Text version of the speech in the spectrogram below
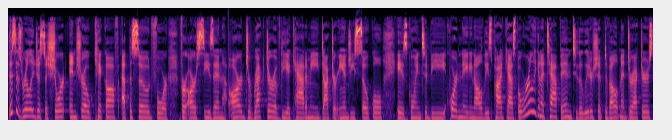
this is really just a short intro kickoff episode for for our season. Our director of the academy, Dr. Angie Sokol, is going to be coordinating all these podcasts, but we're really going to tap into the leadership development directors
